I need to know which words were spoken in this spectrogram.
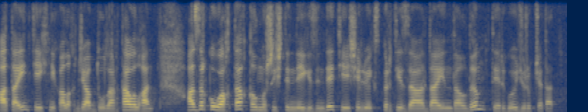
атайын техникалык жабдуулар табылган. Азыркы убакта кылмыш иштин негизинде тиешелүү экспертиза дайындалды тергөө жүрүп жатат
